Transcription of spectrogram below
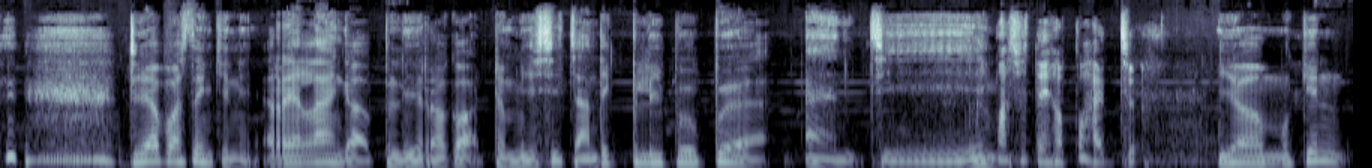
Dia posting gini, rela nggak beli rokok demi si cantik beli boba. Anjing. Maksudnya apa aja? Ya mungkin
